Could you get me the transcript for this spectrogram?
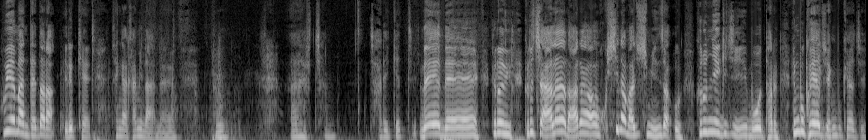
후회만 되더라. 이렇게 생각합니다. 네. 음. 아유 참. 잘 있겠지. 네, 네. 그러니 그렇지 알아, 알아. 혹시나 마주치면 인사. 어, 그런 얘기지. 뭐 다른 행복해야지, 행복해야지.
